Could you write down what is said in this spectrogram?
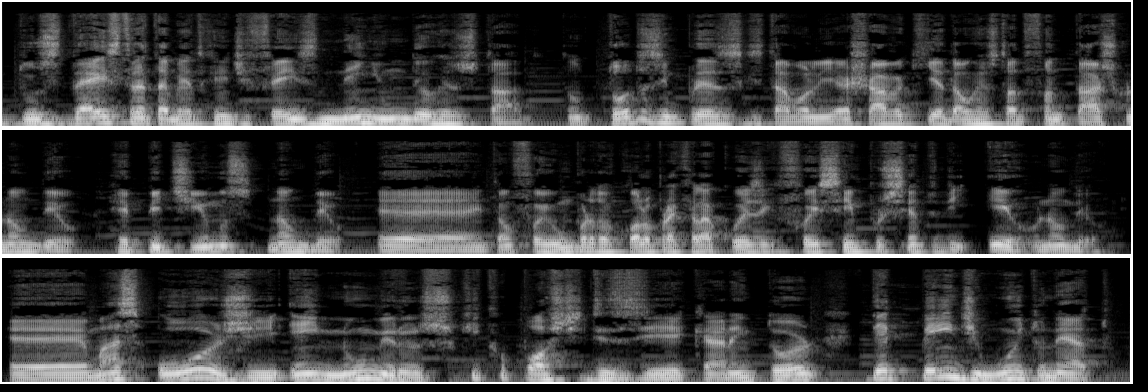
dos 10 tratamentos que a gente fez, nenhum deu resultado. Então todas as empresas que estavam ali achavam que ia dar um resultado fantástico, não deu. Repetimos, não deu. É, então foi um protocolo para aquela coisa que foi 100% de erro, não deu. É, mas hoje, em números, o que, que eu posso te dizer, cara? Em torno. Depende muito, Neto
